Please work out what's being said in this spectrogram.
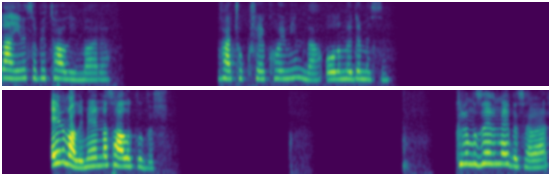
Ben yine sepeti alayım bari. Bu sefer çok şey koymayayım da oğlum ödemesin. Elma alayım. Elma sağlıklıdır. Kırmızı elmayı da sever.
